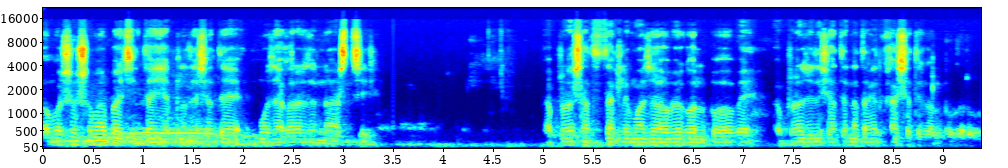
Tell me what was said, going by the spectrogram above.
অবসর সময় পাইছি, তাই আপনাদের সাথে মজা করার জন্য আসছি। আপনারা সাথে থাকলে মজা হবে, গল্প হবে। আপনারা যদি সাথে না থাকেন, কার সাথে গল্প করব?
